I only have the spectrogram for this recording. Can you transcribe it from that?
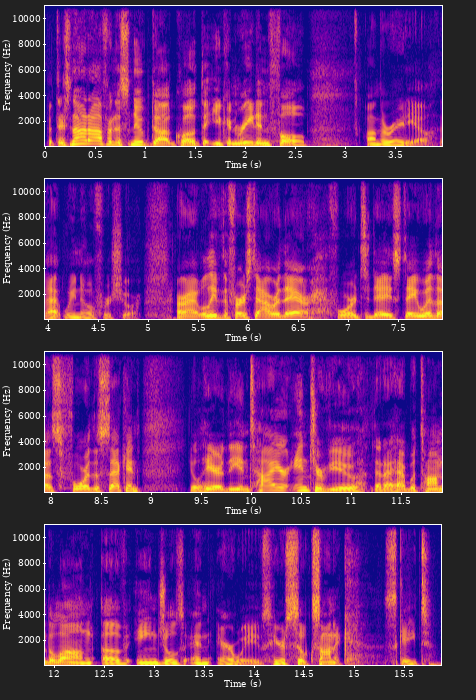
but there's not often a Snoop Dogg quote that you can read in full on the radio. That we know for sure. All right, we'll leave the first hour there for today. Stay with us for the second. You'll hear the entire interview that I had with Tom DeLonge of Angels and Airwaves. Here's Silk Sonic. Skate.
